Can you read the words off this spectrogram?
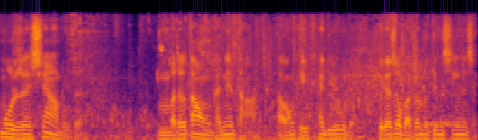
末日在下路的。我们把这个大王赶紧打，打完可以开溜了。回来之后把装备更新一下。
